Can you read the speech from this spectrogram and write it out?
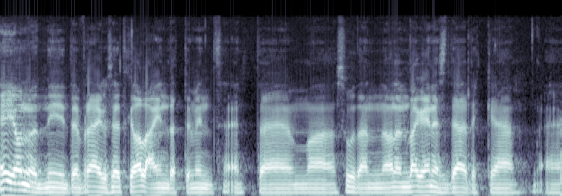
Ei olnud nii, te praegusel hetkel alahindate mind, et äh, ma suudan, olen väga eneseteadlik ja äh,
